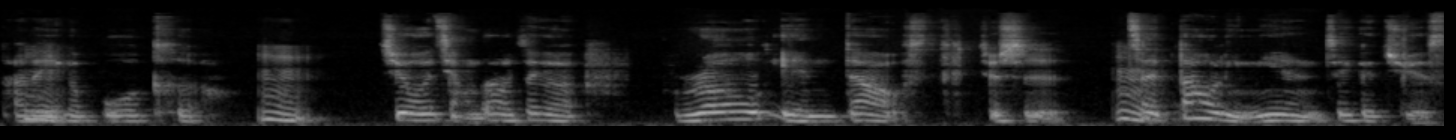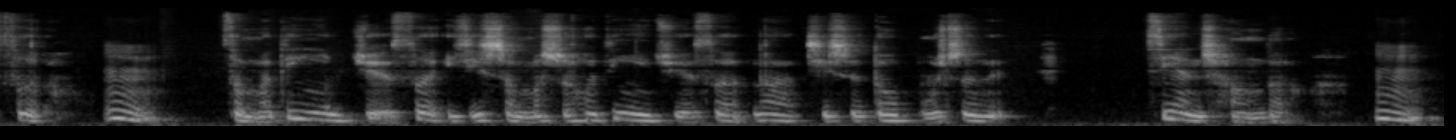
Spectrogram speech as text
他的一个播客，嗯，就有讲到这个 role in DAOs，就是在道里面这个角色，嗯，怎么定义角色，以及什么时候定义角色，那其实都不是现成的，嗯。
